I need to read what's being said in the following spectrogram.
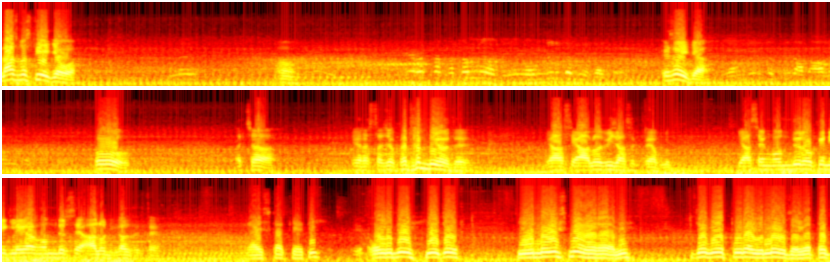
लास्ट बस्ती है क्या हुआ हाँ। ऐसा ही क्या? ओ अच्छा। ये रास्ता जो खत्म नहीं होते यहाँ से आलो भी जा सकते हैं आप लोग। यहाँ से गोमदिर होके निकलेगा गोमदिर से आलो निकल सकते हैं। राइस का खेती ऑलरेडी ये जो येलो इसमें हो रहा है अभी जब ये पूरा येलो हो जाएगा तब।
